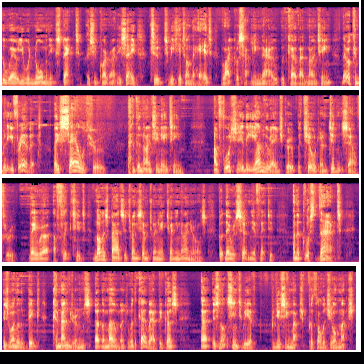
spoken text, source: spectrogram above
who where you would normally expect as you quite rightly say to to be hit on the head like what's happening now with covid-19 they were completely free of it. They sailed through the 1918 unfortunately the younger age group the children didn't sail through they were afflicted. Not as bad as the 27, 28, 29 year olds, but they were certainly afflicted. And of course, that is one of the big conundrums at the moment with the COVID because uh, it's not seen to be producing much pathology or much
